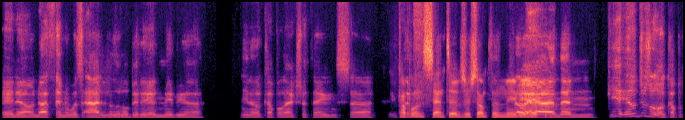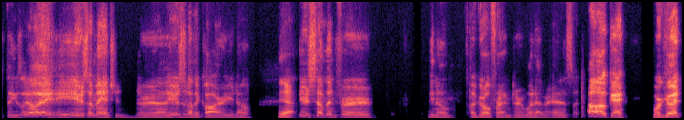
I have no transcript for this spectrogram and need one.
you know nothing was added a little bit in, maybe a you know a couple extra things. Uh, A couple incentives or something, maybe. oh yeah, and then yeah, it'll just a little couple things like oh hey, hey, here's a mansion or uh, here's another car, you know, yeah, here's something for you know a girlfriend or whatever, and it's like oh okay, we're good.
